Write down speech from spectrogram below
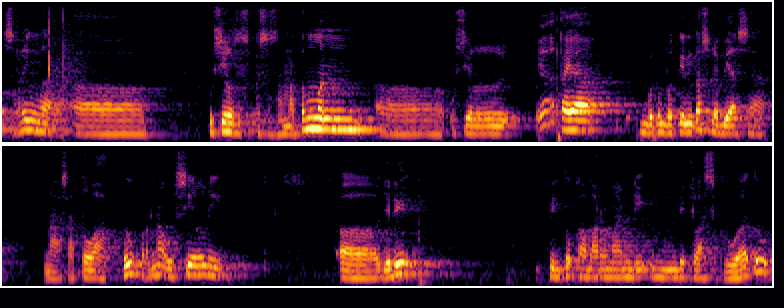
sering lah eh, usil ke sesama temen, eh, usil ya kayak umpet-umpetin tas udah biasa. Nah satu waktu pernah usil nih. Eh, jadi pintu kamar mandi umum di kelas gua tuh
